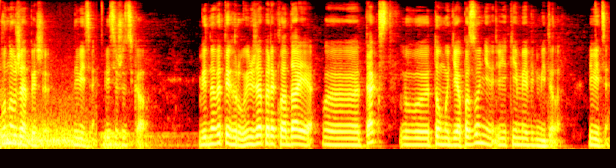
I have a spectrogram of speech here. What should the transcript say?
Воно вже пише. Дивіться, дивіться, що цікаво. Відновити гру. Він вже перекладає е, текст в тому діапазоні, який ми відмітили. Дивіться.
